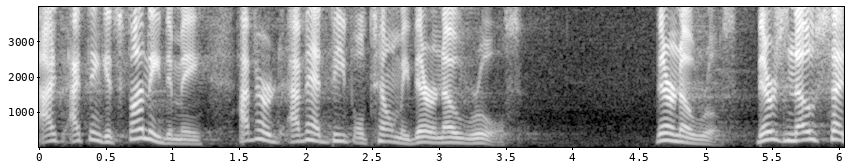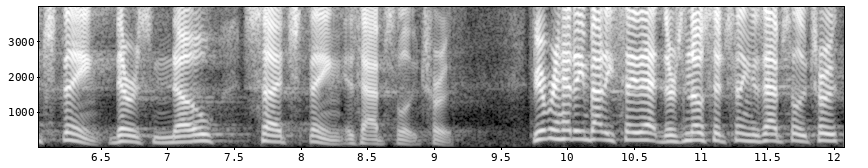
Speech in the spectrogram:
I, I think it's funny to me. I've heard, I've had people tell me there are no rules. There are no rules. There's no such thing. There's no such thing as absolute truth. Have you ever had anybody say that? There's no such thing as absolute truth?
